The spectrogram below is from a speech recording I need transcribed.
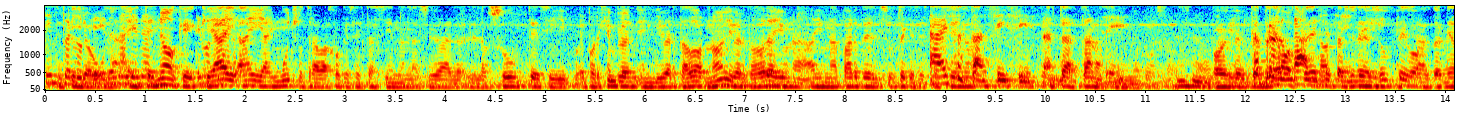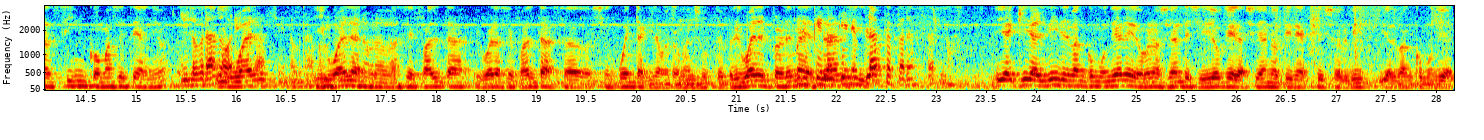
Sí, te perdón, tiro una. dale, Este, dale. no, que, que que hay, hay, hay mucho trabajo que se está haciendo en la ciudad, lo- los subtes y, por ejemplo, en, en Libertador, ¿no? En Libertador hay, una, hay una parte del subte que se está Ah, eso haciendo. están, sí, sí, están. Está- están sí. haciendo cosas. Ujú. ¿no? Porque Está terminamos tres estaciones de Sí, subte y vamos a terminar cinco más este año. Y el Obrador igual, sí, Obrador. igual hace falta, igual hace falta hacer 50 kilómetros Sí. más de subte. Pero igual el problema del que no tienen plata para hacerlo. Y hay que ir al BID del Banco Mundial y el gobierno nacional decidió que la ciudad no tiene acceso al BID y al Banco Mundial.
